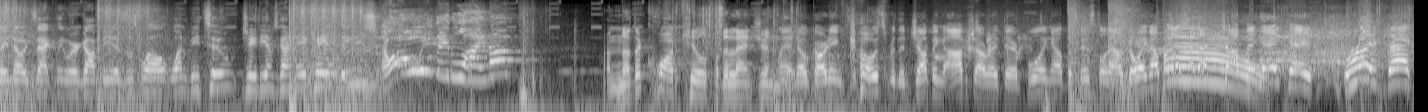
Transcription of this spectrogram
They know exactly where Gobby is as well. 1v2. JDM's got an AK at least. Oh, they line up! Another quad kill for the legend. No GuardiaN goes for the jumping op shot right there, pulling out the pistol now, going up, and a jumping AK right back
